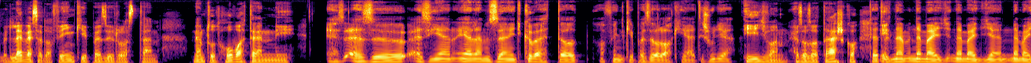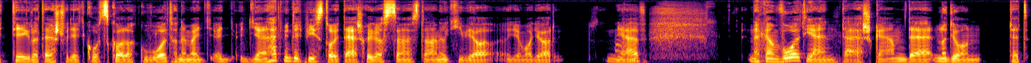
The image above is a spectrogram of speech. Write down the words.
leveszed a fényképezőről, aztán nem tudod hova tenni. Ez, ez, ez ilyen jellemzően így követte a, a fényképező alakját is, ugye? Így van, ez az a táska. Tehát Én... nem, nem, egy, nem, egy ilyen, nem egy téglatest vagy egy kocka alakú volt, hanem egy, egy, egy ilyen, hát mint egy pisztolytáska, azt hiszem, ezt talán úgy hívja a magyar nyelv. Nekem volt ilyen táskám, de nagyon, tehát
